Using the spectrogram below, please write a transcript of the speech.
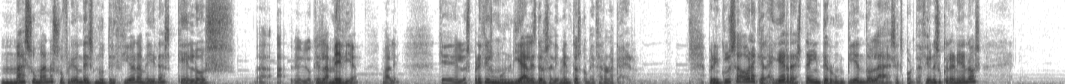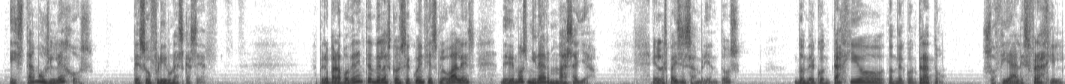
más humanos sufrieron desnutrición a medidas que los... lo que es la media, ¿vale? Que los precios mundiales de los alimentos comenzaron a caer. Pero incluso ahora que la guerra está interrumpiendo las exportaciones ucranianas, estamos lejos de sufrir una escasez. Pero para poder entender las consecuencias globales, debemos mirar más allá. En los países hambrientos, donde el contagio, donde el contrato social es frágil,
